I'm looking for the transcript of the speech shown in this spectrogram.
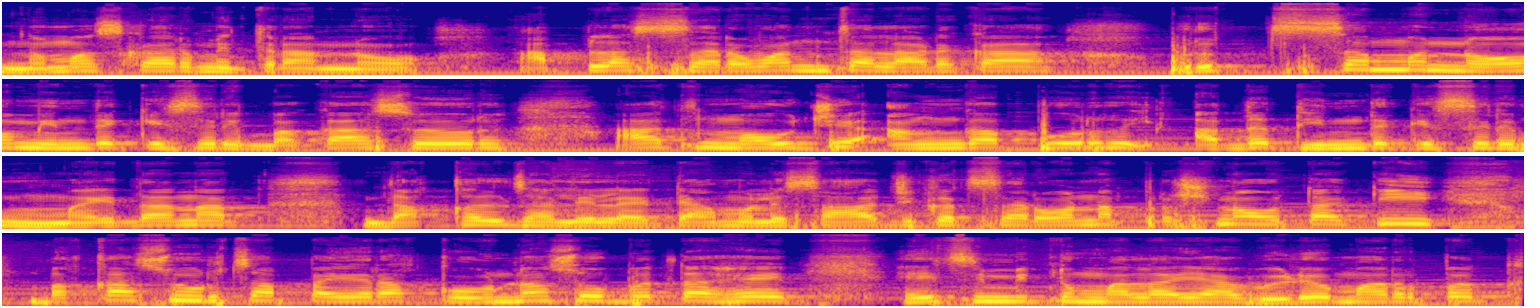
नमस्कार मित्रांनो आपला सर्वांचा लाडका वृत्सम नवम हिंद केसरी बकासूर आज मौजे अंगापूर आदत हिंद केसरी मैदानात दाखल झालेला आहे. त्यामुळे साहजिकच सर्वांना प्रश्न होता की बकासूरचा पैरा कोणासोबत आहे? हेच मी तुम्हाला या व्हिडिओमार्फत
